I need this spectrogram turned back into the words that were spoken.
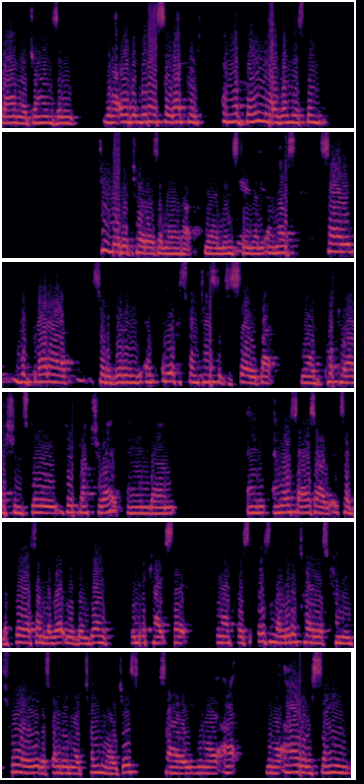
flying their drones and, you know, we don't see that footage. And I've been there when there's been two hundred turtles are made up, you know, nesting yeah. and, and those. So you've got to sort of get in, and look, it's fantastic to see, but you know, the populations do do fluctuate, and um, and and also, as I said before, some of the work we've been doing indicates that you know, if there isn't the little turtles coming through, there's going to be no teenagers. So you know, I, you know, are we seeing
